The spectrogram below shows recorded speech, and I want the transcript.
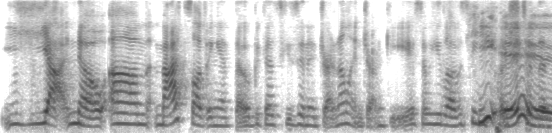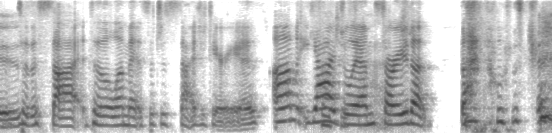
yeah, no. Um, Matt's loving it though because he's an adrenaline junkie, so he loves being He pushed to the to the side to the limit, such as Sagittarius. Um, yeah, Such a Julie, I'm sorry that that was true.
